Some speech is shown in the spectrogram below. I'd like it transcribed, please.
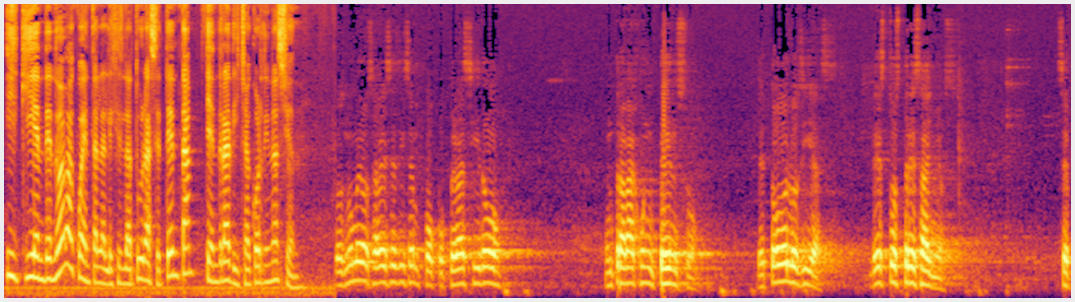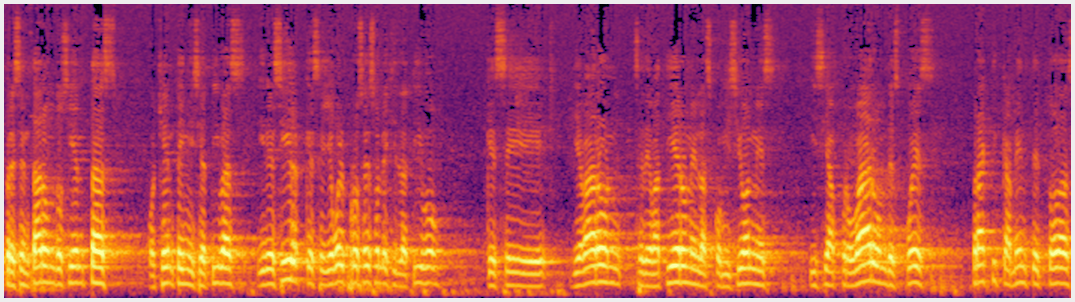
y quien de nueva cuenta en la legislatura 70 tendrá dicha coordinación. Los números a veces dicen poco, pero ha sido un trabajo intenso de todos los días, de estos tres años. Se presentaron 280 iniciativas y decir que se llevó el proceso legislativo, que se llevaron, se debatieron en las comisiones y se aprobaron después prácticamente todas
